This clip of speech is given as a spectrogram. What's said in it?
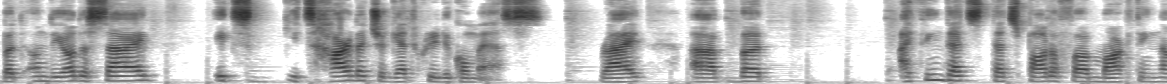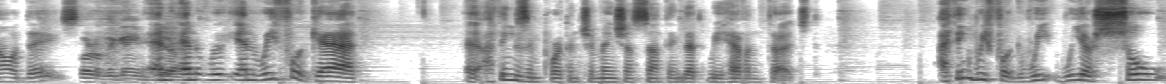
but on the other side it's it's harder to get critical mass, right? Uh, but I think that's that's part of uh, marketing nowadays part of the game. and yeah. and we, and we forget uh, i think it's important to mention something that we haven't touched i think we for, we we are so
